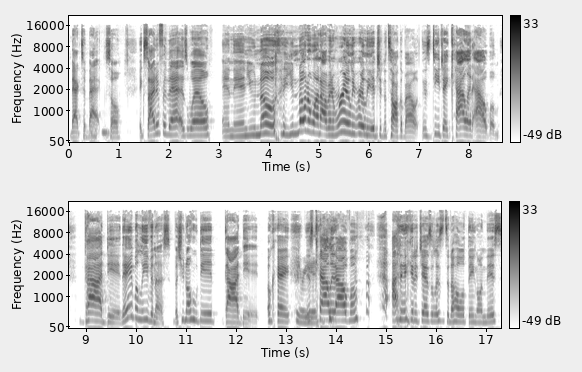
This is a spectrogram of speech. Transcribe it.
back to back. Mm-hmm. So excited for that as well. And then you know, you know the one I've been really, really itching to talk about. This DJ Khaled album. God did. They ain't believe in us, but you know who did? God did. Okay. Period. This Khaled album. I didn't get a chance to listen to the whole thing on this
